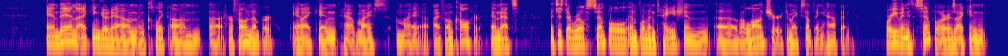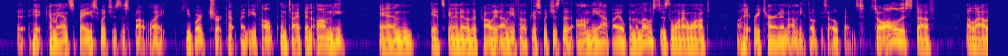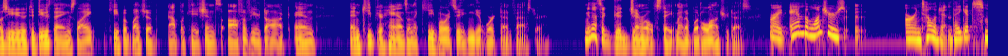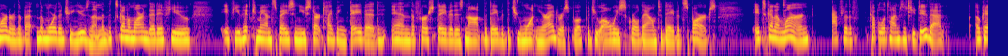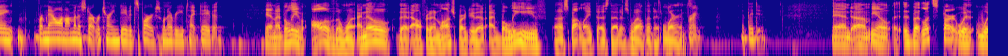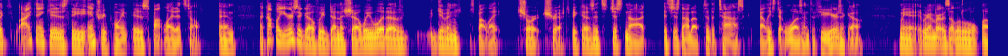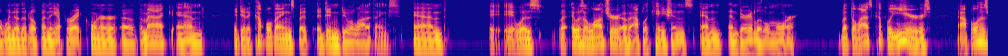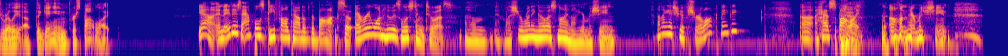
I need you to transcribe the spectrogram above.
And then I can go down and click on uh, her phone number, and I can have my my uh, iPhone call her, and that's it's just a real simple implementation of a launcher to make something happen. Or even simpler is I can uh, hit Command Space, which is the Spotlight keyboard shortcut by default, and type in Omni, and it's going to know that probably OmniFocus, which is the Omni app I open the most, is the one I want. I'll hit return and OmniFocus opens. So all of this stuff allows you to do things like keep a bunch of applications off of your dock and and keep your hands on the keyboard so you can get work done faster. I mean that's a good general statement of what a launcher does. Right. And the launchers uh, are intelligent. They get smarter the, be- the more that you use them. And it's going to learn that if you if you hit command space and you start typing David and the first David is not the David that you want in your address book, but you always scroll down to David Sparks, it's going to learn after the f- couple of times that you do that, okay, from now on I'm going to start returning David Sparks whenever you type David. Yeah, and I believe all of the one. I know that Alfred and LaunchBar do that. I believe uh, Spotlight does that as well. That it learns. Right. That they do. And um, you know, but let's start with what I think is the entry point is Spotlight itself. And a couple of years ago, if we'd done the show, we would have given Spotlight short shrift because it's just not it's just not up to the task. At least it wasn't a few years ago. I mean, remember it was a little uh, window that opened the upper right corner of the Mac, and it did a couple things, but it didn't do a lot of things. And it, it was it was a launcher of applications and and very little more. But the last couple of years, Apple has really upped the game for Spotlight. Yeah, and it is Apple's default out of the box. So everyone who is listening to us, um, unless you're running OS 9 on your machine, and then I guess you have Sherlock maybe, uh, has Spotlight on their machine.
